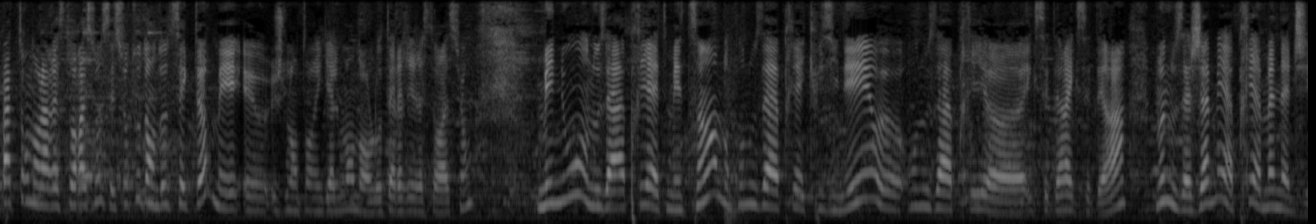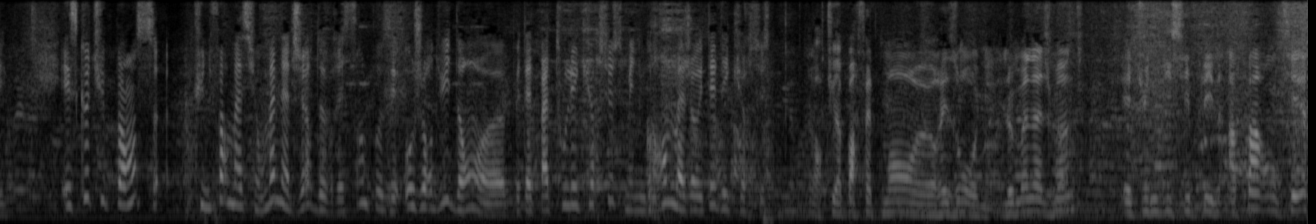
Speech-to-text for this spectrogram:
pas tant dans la restauration, c'est surtout dans d'autres secteurs, mais euh, je l'entends également dans l'hôtellerie-restauration. Mais nous, on nous a appris à être médecin, donc on nous a appris à cuisiner, euh, on nous a appris, etc., etc. Mais on nous a jamais appris à manager. Est-ce que tu penses qu'une formation manager devrait s'imposer aujourd'hui dans peut-être pas tous les cursus, mais une grande majorité des cursus alors tu as parfaitement euh, raison, Romy. Le management est une discipline à part entière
